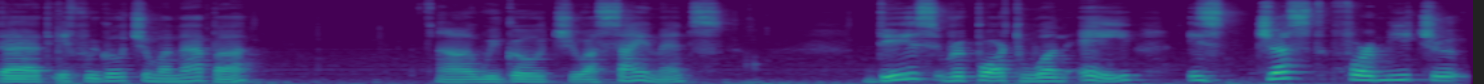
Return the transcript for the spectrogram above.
that if we go to Manaba, uh, we go to assignments, this report 1a is just for me to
